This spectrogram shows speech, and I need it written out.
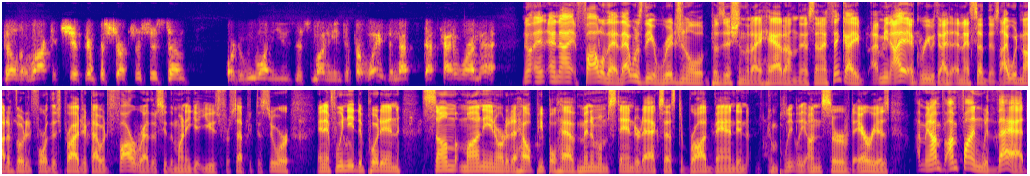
build a rocket ship infrastructure system, or do we want to use this money in different ways? And that's that's kind of where I'm at. No, and, and I follow that. That was the original position that I had on this. And I think I, I mean, I agree with you. And I said this I would not have voted for this project. I would far rather see the money get used for septic to sewer. And if we need to put in some money in order to help people have minimum standard access to broadband in completely unserved areas, I mean, I'm, I'm fine with that.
